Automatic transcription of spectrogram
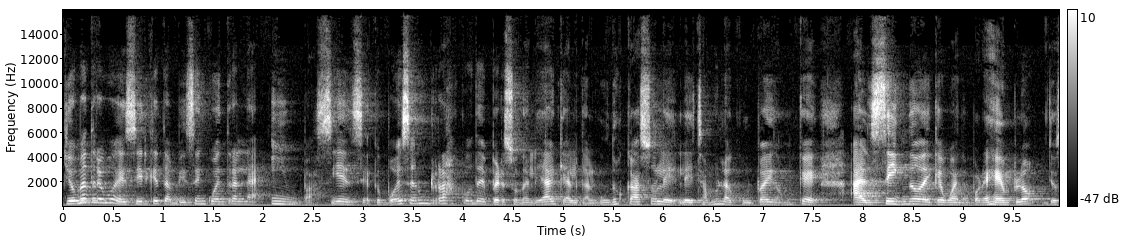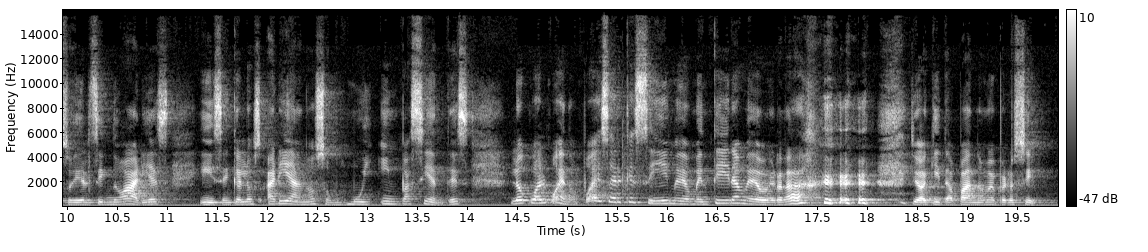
yo me atrevo a decir que también se encuentra la impaciencia, que puede ser un rasgo de personalidad que en algunos casos le, echamos la culpa, digamos que al signo de que, bueno, por ejemplo, yo soy el signo Aries y dicen que los arianos somos muy impacientes, lo cual, bueno, puede ser que sí, medio mentira, medio verdad. yo aquí tapándome, pero sí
